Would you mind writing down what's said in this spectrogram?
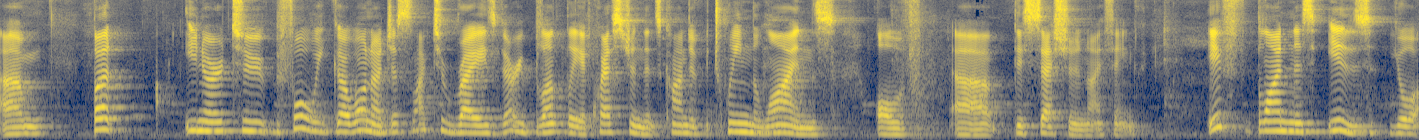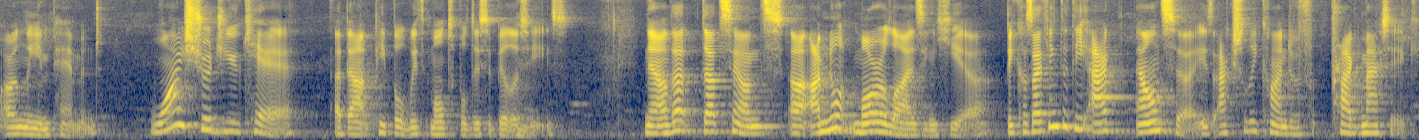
Um, but you know, to before we go on, I'd just like to raise very bluntly a question that's kind of between the lines of uh, this session. I think, if blindness is your only impairment, why should you care about people with multiple disabilities? Now, that, that sounds, uh, I'm not moralizing here because I think that the ac- answer is actually kind of pragmatic.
